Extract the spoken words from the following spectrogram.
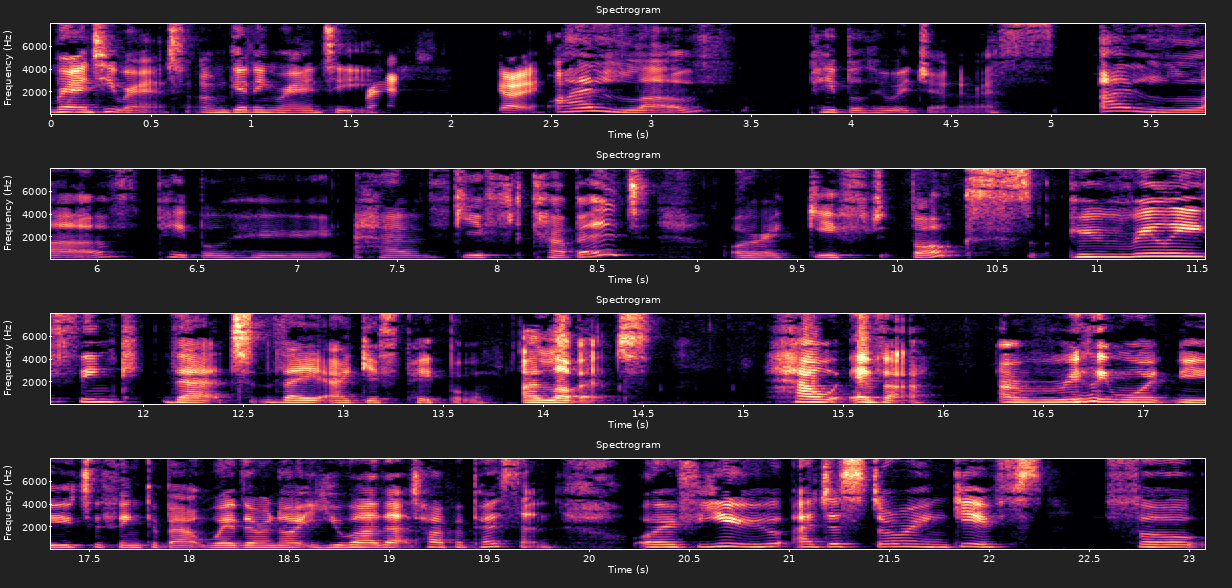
ranty rant. I'm getting ranty. Rant. Go. I love people who are generous. I love people who have gift cupboard or a gift box who really think that they are gift people. I love it. However, I really want you to think about whether or not you are that type of person or if you are just storing gifts for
